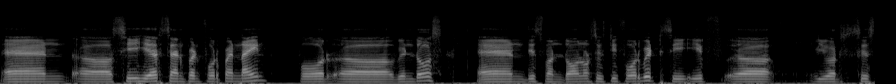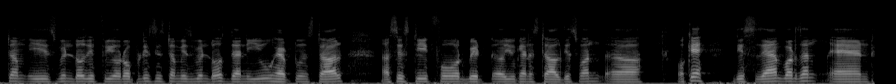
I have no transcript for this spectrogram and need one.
And uh, see here 7.4.9 for uh, Windows and this one download 64 bit. See if uh, your system is Windows. If your operating system is Windows then you have to install a 64 bit uh, you can install this one uh, okay? This XAMPP version and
